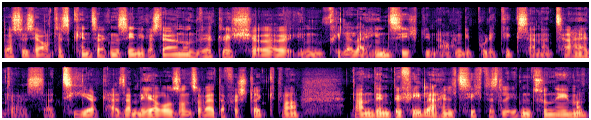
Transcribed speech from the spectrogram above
das ist ja auch das Kennzeichen Senecas, der nun wirklich äh, in vielerlei Hinsicht in, auch in die Politik seiner Zeit als Erzieher Kaiser Neros und so weiter verstrickt war, dann den Befehl erhält, sich das Leben zu nehmen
